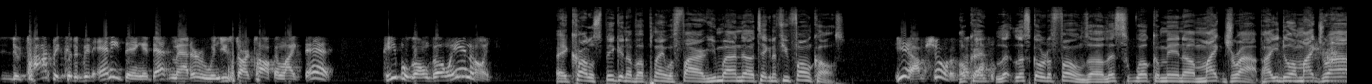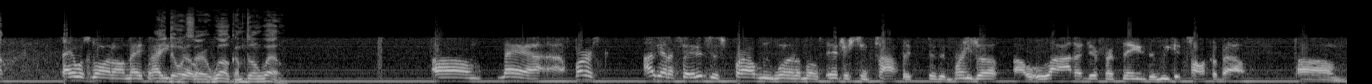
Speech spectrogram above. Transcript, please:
The topic could have been anything. It doesn't matter when you start talking like that. People gonna go in on you. Hey, Carlos. Speaking of uh, playing with fire, you mind uh, taking a few phone calls? Yeah, I'm sure. Okay, Let, us go to the phones. Uh, let's welcome in uh, Mike Drop. How you doing, Mike Drop? Hey, what's going on, Nathan? How, How you doing, feeling? sir? Welcome. Doing well. Um, man, first I gotta say this is probably one of the most interesting topics because it brings up a lot of different things that we could talk about. Um,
